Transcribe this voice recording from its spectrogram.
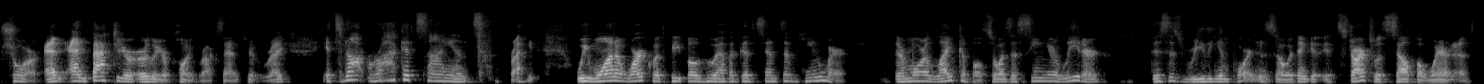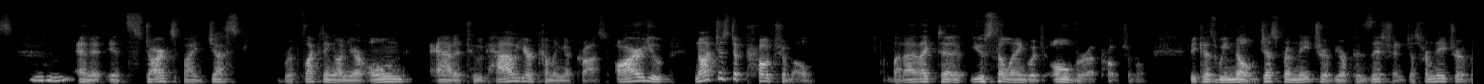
sure. And and back to your earlier point, Roxanne, too, right? It's not rocket science, right? We want to work with people who have a good sense of humor. They're more likable. So as a senior leader, this is really important. So I think it, it starts with self-awareness mm-hmm. and it, it starts by just reflecting on your own attitude, how you're coming across. Are you not just approachable, but I like to use the language over approachable because we know just from nature of your position, just from nature of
